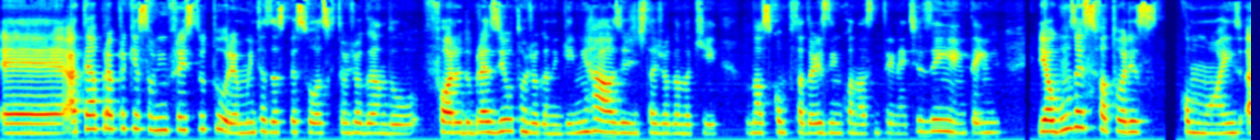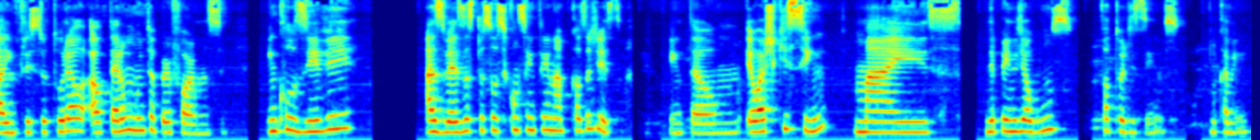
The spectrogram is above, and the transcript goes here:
É, até a própria questão de infraestrutura. Muitas das pessoas que estão jogando fora do Brasil estão jogando em game house, a gente está jogando aqui do nosso computadorzinho com a nossa internetzinha, entende? E alguns desses fatores, como a, a infraestrutura, alteram muito a performance. Inclusive, às vezes as pessoas ficam sem treinar por causa disso. Então, eu acho que sim, mas depende de alguns fatorzinhos no caminho.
